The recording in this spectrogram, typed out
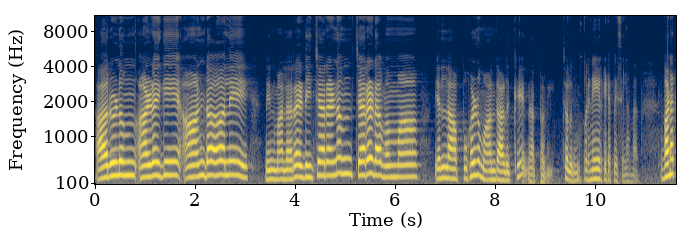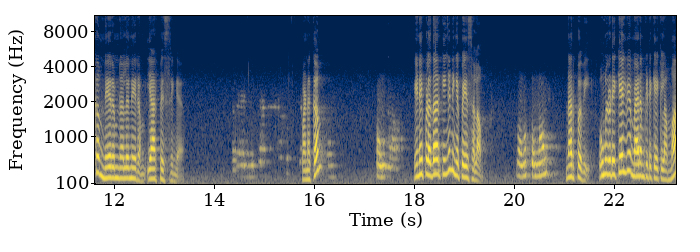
அருளும் அழகே ஆண்டாலே நின் மலரடி சரணம் சரணமம்மா எல்லா புகழும் ஆண்டாளுக்கே நற்பவி. சொல்லுங்கம்மா. ஒரு நேயர்கிட்ட பேசலாம் மேம் வணக்கம் நேரம் நல்ல நேரம். யார் பேசுறீங்க? வணக்கம். இணைப்புல தான் இருக்கீங்க நீங்க பேசலாம். வணக்கம் மேம் நற்பவி உங்களுடைய கேள்வியை மேடம் கிட்ட கேட்கலாமா?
